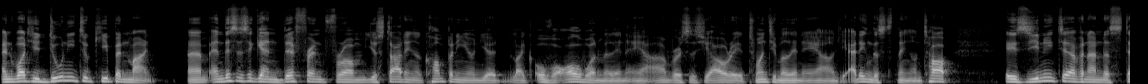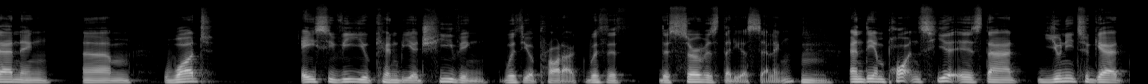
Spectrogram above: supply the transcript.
and what you do need to keep in mind, um, and this is again different from you starting a company and you're like overall one million ARR versus you're already at 20 million ARR and you're adding this thing on top, is you need to have an understanding um, what ACV you can be achieving with your product, with the the service that you're selling. Mm. And the importance here is that you need to get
